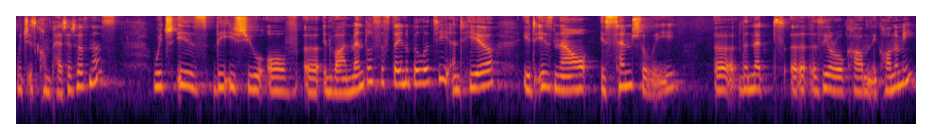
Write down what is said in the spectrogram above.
which is competitiveness, which is the issue of uh, environmental sustainability. And here it is now essentially the net uh, zero carbon economy.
